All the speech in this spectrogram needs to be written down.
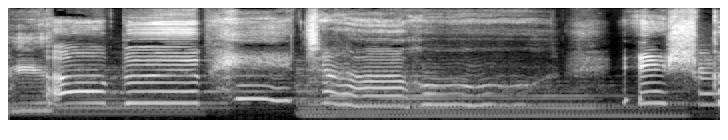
अब भी चाहूँ इश्क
